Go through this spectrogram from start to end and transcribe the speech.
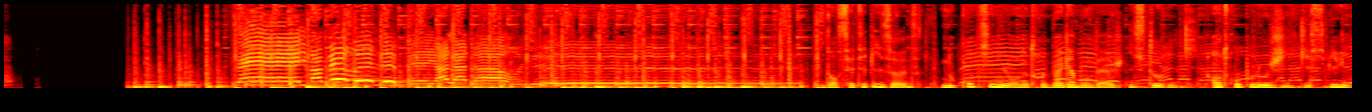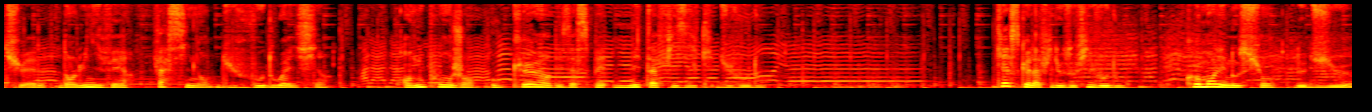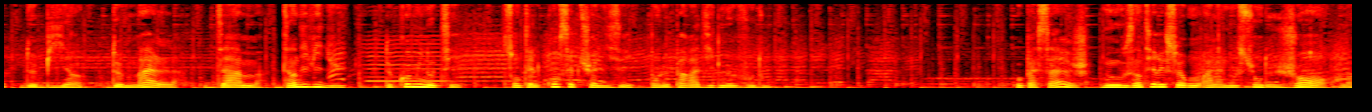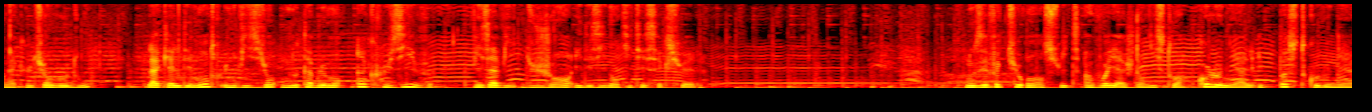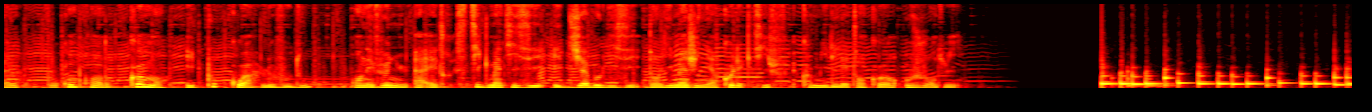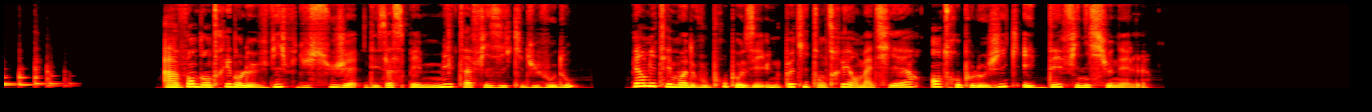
Dans cet épisode, nous continuons notre vagabondage historique, anthropologique et spirituel dans l'univers fascinant du vaudou haïtien, en nous plongeant au cœur des aspects métaphysiques du vaudou. Qu'est-ce que la philosophie vaudou? Comment les notions de Dieu, de bien, de mal, d'âme, d'individu, de communauté sont-elles conceptualisées dans le paradigme vaudou? Au passage, nous nous intéresserons à la notion de genre dans la culture vaudou, laquelle démontre une vision notablement inclusive vis-à-vis du genre et des identités sexuelles. Nous effectuerons ensuite un voyage dans l'histoire coloniale et post-coloniale pour comprendre comment et pourquoi le vaudou en est venu à être stigmatisé et diabolisé dans l'imaginaire collectif comme il l'est encore aujourd'hui. Avant d'entrer dans le vif du sujet des aspects métaphysiques du vaudou, permettez-moi de vous proposer une petite entrée en matière anthropologique et définitionnelle.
